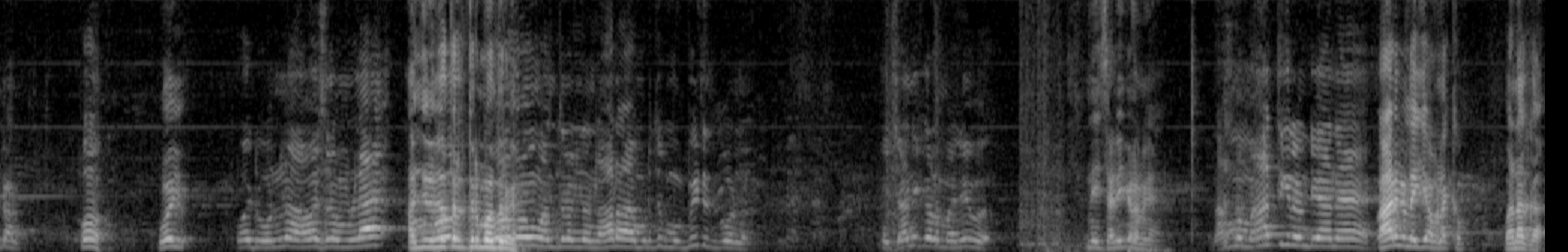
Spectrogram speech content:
போயிட்டு வாங்க போ போயிட்டு ஒன்றும் அவசரம் இல்லை. அஞ்சு நிமிஷத்துல திரும்ப வந்துருங்க. வந்துடும் நாடகம் முடிச்சு வீட்டுக்கு போகணும் இன்னைக்கு சனிக்கிழமை லீவு இன்னைக்கு சனிக்கிழமையா? நம்ம மாத்திக்கிற வேண்டியானே. பாருங்கள் ஐயா வணக்கம். வணக்கம்.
